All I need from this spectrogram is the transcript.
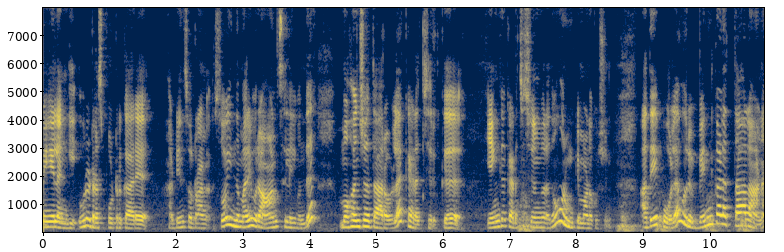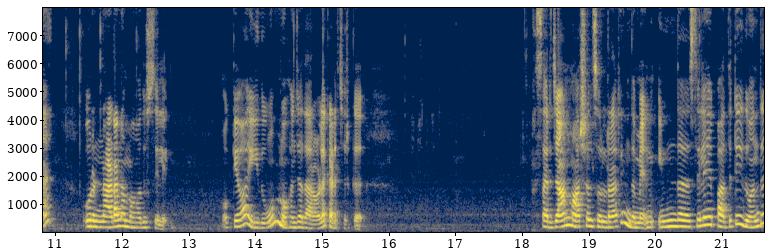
மேலங்கி ஒரு ட்ரெஸ் போட்டிருக்காரு. அப்படின்னு சொல்கிறாங்க ஸோ இந்த மாதிரி ஒரு ஆண் சிலை வந்து மொஹஞ்சதாரோவில் கிடச்சிருக்கு. எங்கே கிடச்சிச்சுங்கிறதும் ஒரு முக்கியமான கொஷின் அதே போல் ஒரு வெண்கலத்தாலான ஒரு நடன மாது சிலை ஓகேவா இதுவும் மொஹஞ்சதாரோவில் கிடச்சிருக்கு. சர் ஜான் மார்ஷல் சொல்கிறாரு இந்த மென் இந்த சிலையை பார்த்துட்டு இது வந்து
